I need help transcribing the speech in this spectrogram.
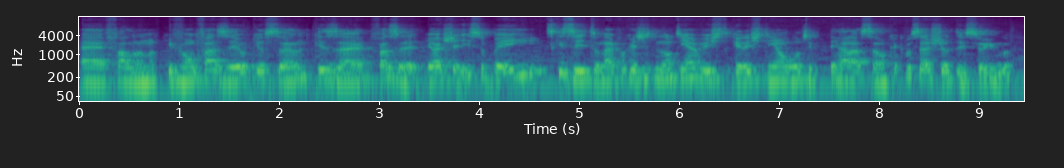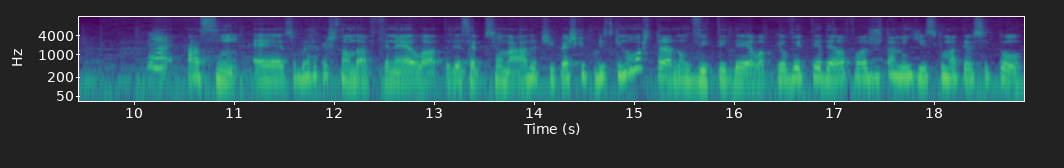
é, falando que vão fazer o que o Sam quiser fazer. Eu achei isso bem esquisito, né? Porque a gente não tinha visto que eles tinham algum tipo de relação. O que, é que você achou disso, Ingo? É, assim, é, sobre essa questão da Fenella ter decepcionado, tipo, eu acho que por isso que não mostraram o VT dela, porque o VT dela fala justamente isso que o Matheus citou.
